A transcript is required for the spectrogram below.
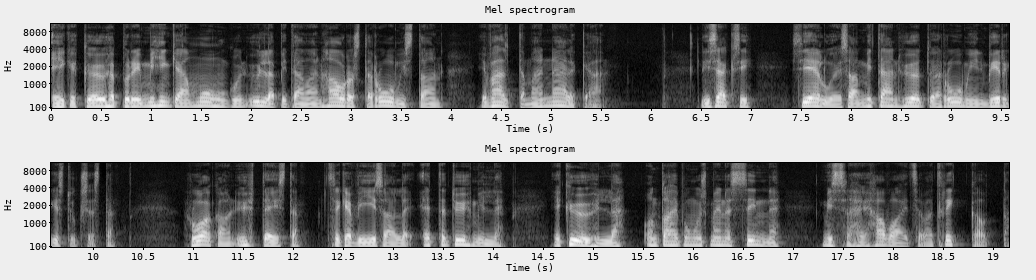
eikä köyhä pyri mihinkään muuhun kuin ylläpitämään haurasta ruumistaan ja välttämään nälkää. Lisäksi sielu ei saa mitään hyötyä ruumiin virkistyksestä. Ruoka on yhteistä sekä viisaille että tyhmille, ja kyyhillä on taipumus mennä sinne, missä he havaitsevat rikkautta.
